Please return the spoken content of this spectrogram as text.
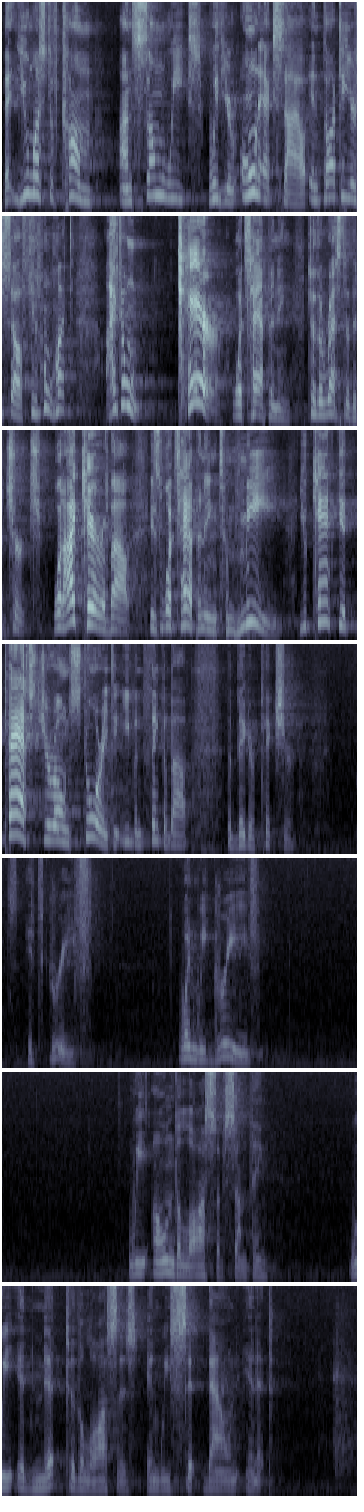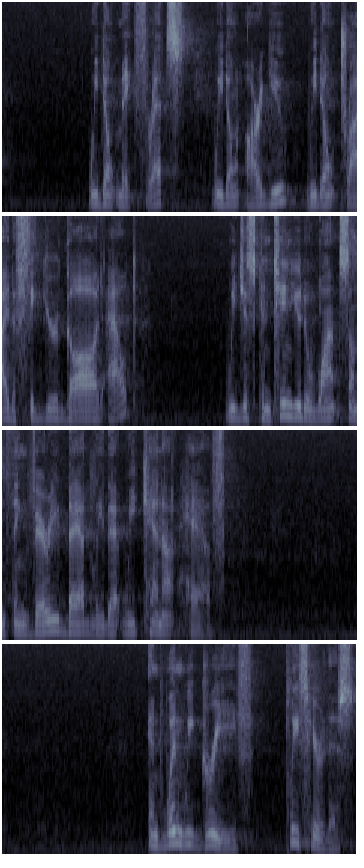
that you must have come on some weeks with your own exile and thought to yourself, you know what? I don't care what's happening to the rest of the church. What I care about is what's happening to me. You can't get past your own story to even think about the bigger picture. It's grief. When we grieve, we own the loss of something we admit to the losses and we sit down in it. We don't make threats. We don't argue. We don't try to figure God out. We just continue to want something very badly that we cannot have. And when we grieve, please hear this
